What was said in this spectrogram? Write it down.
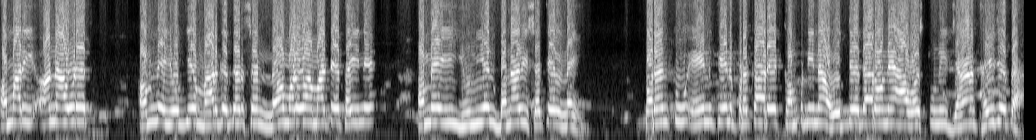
અમારી અનાવડત અમને યોગ્ય માર્ગદર્શન ન મળવા માટે થઈને અમે એ યુનિયન બનાવી શકેલ નહીં. પરંતુ એન કેન પ્રકારે કંપનીના હોદ્દેદારોને આ વસ્તુની જાણ થઈ જતા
